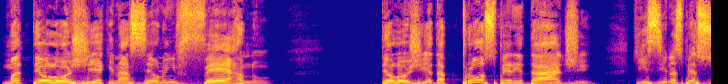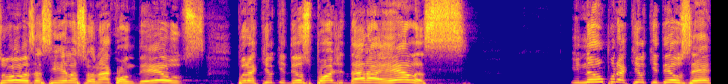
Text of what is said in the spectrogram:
Uma teologia que nasceu no inferno. Teologia da prosperidade, que ensina as pessoas a se relacionar com Deus por aquilo que Deus pode dar a elas. E não por aquilo que Deus é.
